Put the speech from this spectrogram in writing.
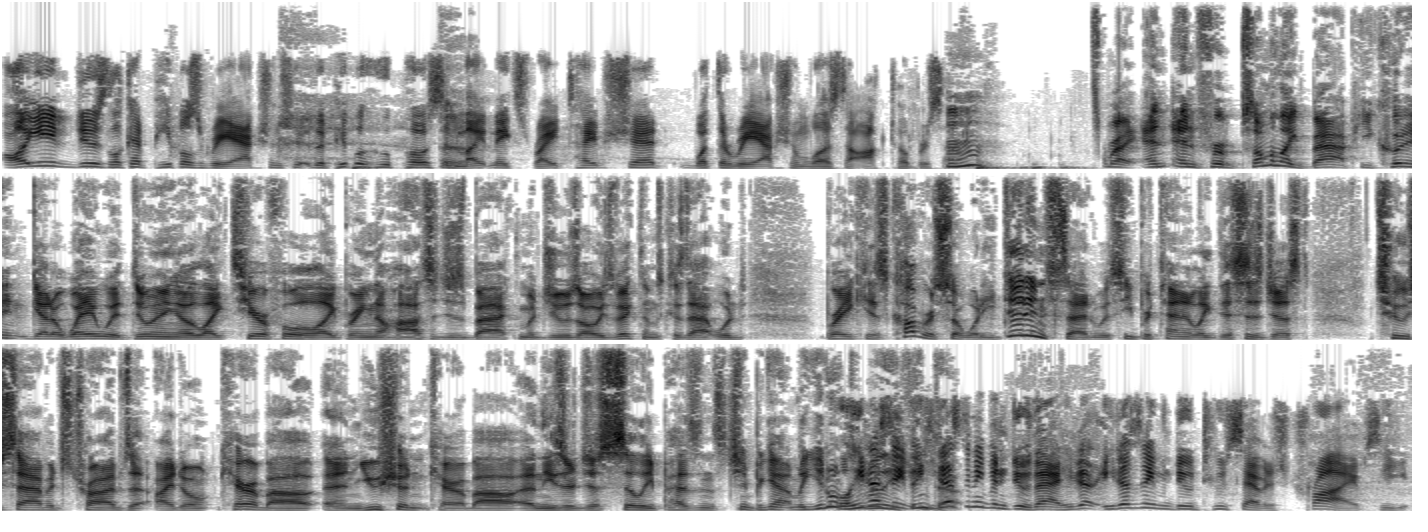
All you need to do is look at people's reactions. The people who posted uh. "might makes right" type shit. What the reaction was to October 7th. Mm-hmm. Right, and and for someone like Bap, he couldn't get away with doing a like tearful like bring the hostages back, my Jews always victims, because that would break his cover. So what he did instead was he pretended like this is just two savage tribes that I don't care about and you shouldn't care about, and these are just silly peasants chimping out. But you don't Well, he really doesn't. Even, he that. doesn't even do that. He does, He doesn't even do two savage tribes. He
